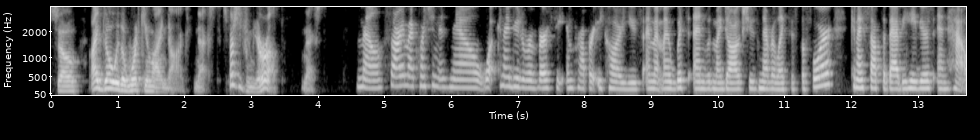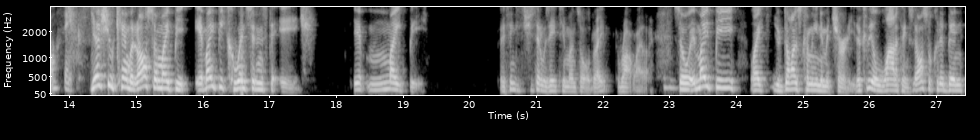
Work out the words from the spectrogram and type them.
So I'd go with a working line dog next, especially from Europe. Next. Mel, sorry, my question is now what can I do to reverse the improper e collar use? I'm at my wits' end with my dog. She was never like this before. Can I stop the bad behaviors and how? Thanks. Yes, you can, but it also might be it might be coincidence to age. It might be. I think she said it was 18 months old, right? Rottweiler. Mhm. So it might be like your dog's coming into maturity. There could be a lot of things. It also could have been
